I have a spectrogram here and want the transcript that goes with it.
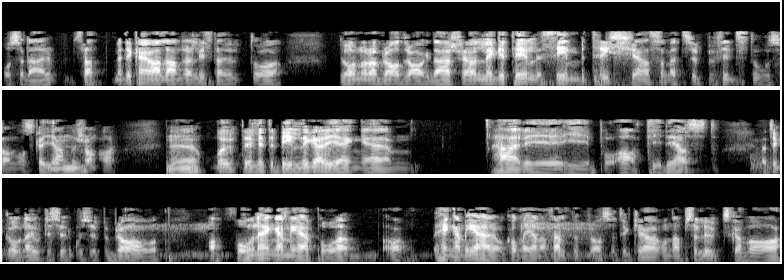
och sådär. Så att, men det kan ju alla andra lista ut och du har några bra drag där. Så jag lägger till Simb Tricia som ett superfint sto som Oskar. Andersson har. Mm. Eh, hon var ute i lite billigare gäng eh, här i, i på, ja, tidig höst. Jag tycker hon har gjort det super, superbra och ja, får hon hänga med på, ja, hänga med här och komma igenom fältet bra så tycker jag hon absolut ska vara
